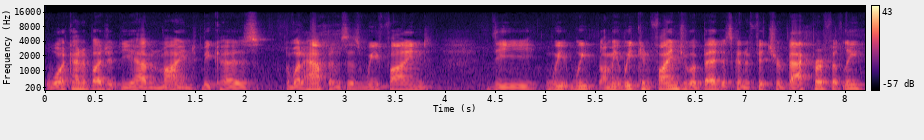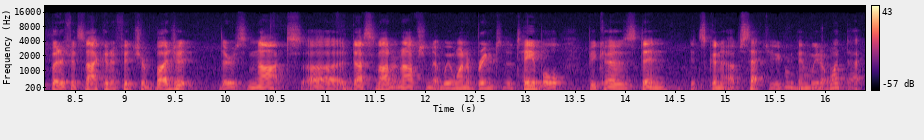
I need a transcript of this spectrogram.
What kind of budget do you have in mind? Because what happens is we find the we, we I mean we can find you a bed that's going to fit your back perfectly, but if it's not going to fit your budget, there's not uh, that's not an option that we want to bring to the table because then it's going to upset you, and we don't want that.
